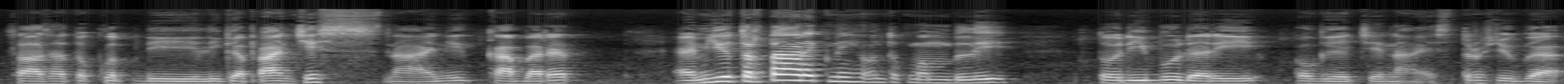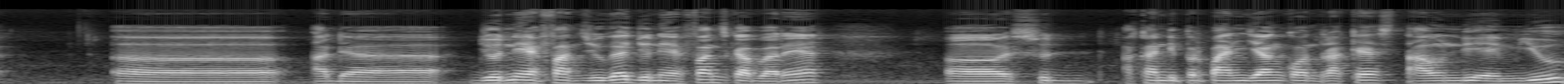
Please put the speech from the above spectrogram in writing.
Salah satu klub di Liga Prancis. Nah, ini kabarnya MU tertarik nih untuk membeli Todibo dari OGC Nice. Terus juga uh, ada Johnny Evans juga. Johnny Evans kabarnya uh, akan diperpanjang kontraknya setahun di MU.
